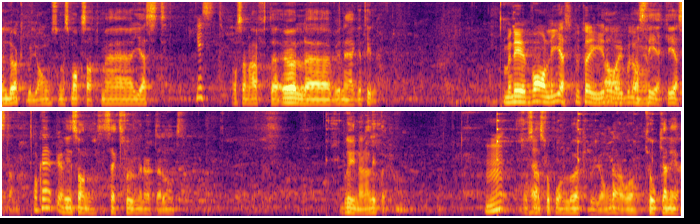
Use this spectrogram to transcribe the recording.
en lökbuljong som är smaksatt med jäst. Just. Och sen efter ölvinäger till. Men det är vanlig jäst du tar i då Ja, i jag buljongen? steker jästen Okej, i okej. en sån 6-7 minuter eller något. Bryner den lite. Och sen slå på en lökbuljong där och koka ner.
